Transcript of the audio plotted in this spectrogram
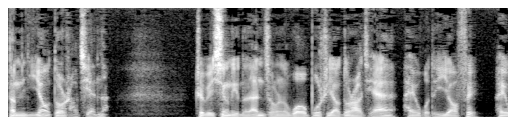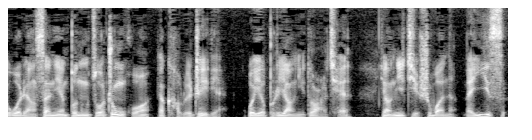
那么你要多少钱呢？”这位姓李的男子说：“呢，我不是要多少钱，还有我的医药费，还有我两三年不能做重活，要考虑这一点。我也不是要你多少钱，要你几十万呢，没意思。”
